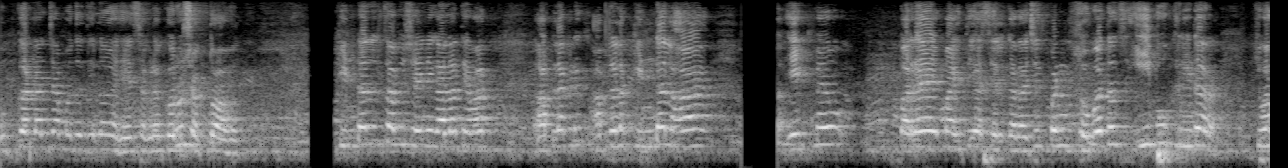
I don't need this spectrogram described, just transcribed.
उपकरणांच्या मदतीनं हे सगळं करू शकतो आहोत. किंडलचा विषय निघाला तेव्हा आपल्याकडे आपल्याला किंडल हा एकमेव पर्याय माहिती असेल कदाचित पण सोबतच ई बुक रीडर किंवा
